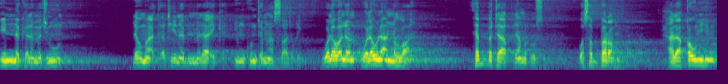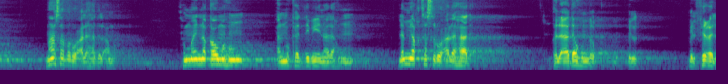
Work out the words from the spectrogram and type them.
إنك لمجنون. لو ما تأتينا بالملائكة إن كنت من الصادقين. ولو ولولا أن الله ثبت أقدام الرسل وصبرهم على قومهم ما صبروا على هذا الأمر. ثم إن قومهم المكذبين لهم لم يقتصروا على هذا بل آذوهم بالفعل.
